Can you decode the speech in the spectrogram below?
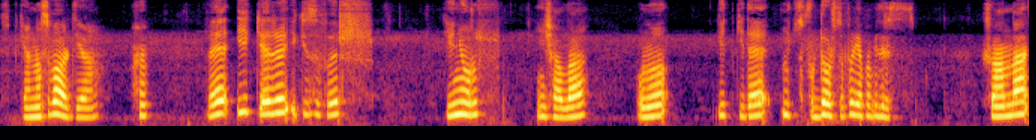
Spiker nasıl vardı ya? Ve ilk yarı 2-0 yeniyoruz. İnşallah bunu gitgide 3-0 4-0 yapabiliriz. Şu anda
